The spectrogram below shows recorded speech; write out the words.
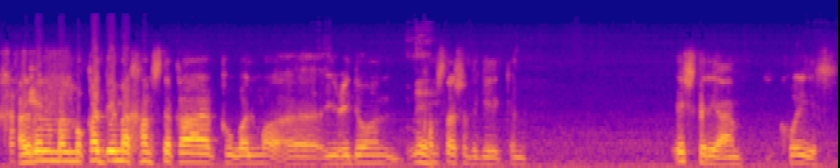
خفيف. على بال المقدمة خمس دقائق والم... آه، يعيدون إيه؟ 15 دقيقة اشتري يا عم؟ كويس.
